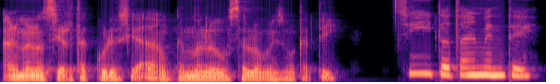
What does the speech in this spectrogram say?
al menos cierta curiosidad, aunque no le guste lo mismo que a ti. Sí, totalmente.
